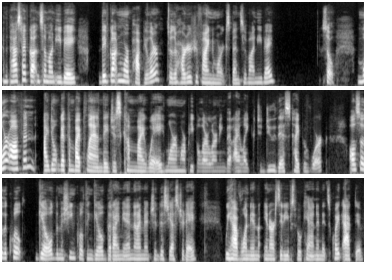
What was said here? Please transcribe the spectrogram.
In the past, I've gotten some on eBay. They've gotten more popular, so they're harder to find and more expensive on eBay. So, more often, I don't get them by plan. They just come my way. More and more people are learning that I like to do this type of work. Also, the Quilt Guild, the Machine Quilting Guild that I'm in, and I mentioned this yesterday, we have one in, in our city of Spokane, and it's quite active.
